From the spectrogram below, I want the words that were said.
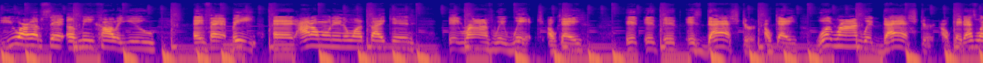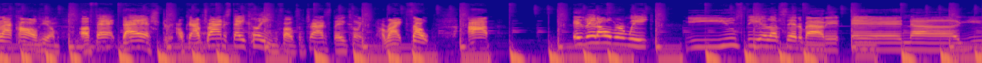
you are upset of me calling you a fat B, and I don't want anyone thinking it rhymes with witch, okay? It it, it it's dastard, okay? What rhymes with dastard? Okay, that's what I called him. A fat dastard. Okay, I'm trying to stay clean, folks. I'm trying to stay clean. All right. So, I it's been over a week. You still upset about it, and uh, you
